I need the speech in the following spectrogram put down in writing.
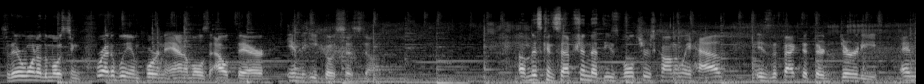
So they're one of the most incredibly important animals out there in the ecosystem. A misconception that these vultures commonly have is the fact that they're dirty. And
